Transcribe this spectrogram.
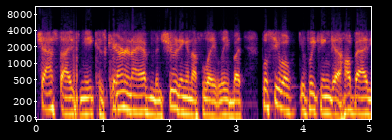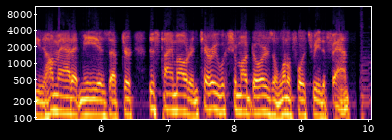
chastise me because Karen and I haven't been shooting enough lately. But we'll see what, if we can get how bad he, how mad at me is after this time out. And Terry Wickstrom Outdoors on 104.3 The Fan.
